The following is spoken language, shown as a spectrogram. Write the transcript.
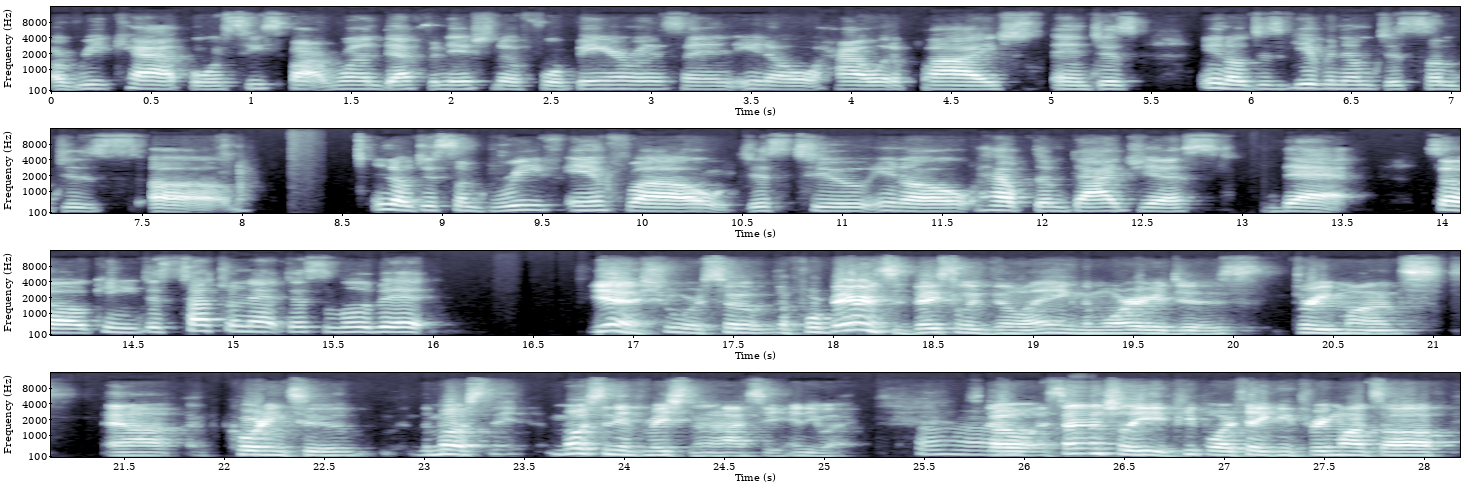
a recap or See Spot Run definition of forbearance and, you know, how it applies and just, you know, just giving them just some just uh, you know, just some brief info just to, you know, help them digest that. So can you just touch on that just a little bit? Yeah, sure. So the forbearance is basically delaying the mortgages three months, uh, according to the most most of the information that I see anyway. Uh-huh. So essentially, people are taking three months off,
